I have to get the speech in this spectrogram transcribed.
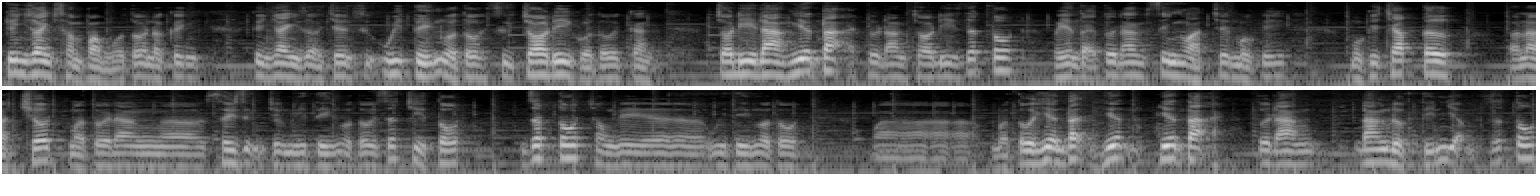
kinh doanh sản phẩm của tôi là kinh kinh doanh dựa trên sự uy tín của tôi, sự cho đi của tôi càng cho đi đang hiện tại tôi đang cho đi rất tốt. Và hiện tại tôi đang sinh hoạt trên một cái một cái chapter đó là church mà tôi đang ờ, xây dựng trên uy tín của tôi rất chi tốt rất tốt trong cái uy tín của tôi mà mà tôi hiện tại hiện hiện tại tôi đang đang được tín nhiệm rất tốt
